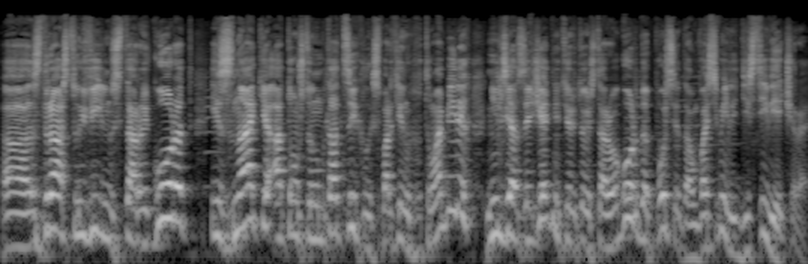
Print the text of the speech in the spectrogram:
а, Здравствуй, Вильнюс, старый город. И знаки о том, что на мотоциклах, спортивных автомобилях нельзя заезжать на территорию старого города после там, 8 или 10 вечера.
